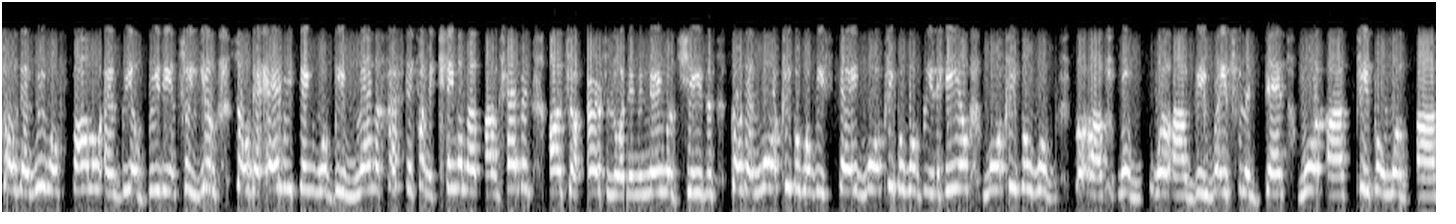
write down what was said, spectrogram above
so that we will follow and be obedient to you, so that everything will be manifested from the kingdom of, of heaven onto earth, Lord, in the name of Jesus, so that more people will be saved, more people will be healed, more people will uh, will, will uh, be raised from the dead, more uh, people will uh,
